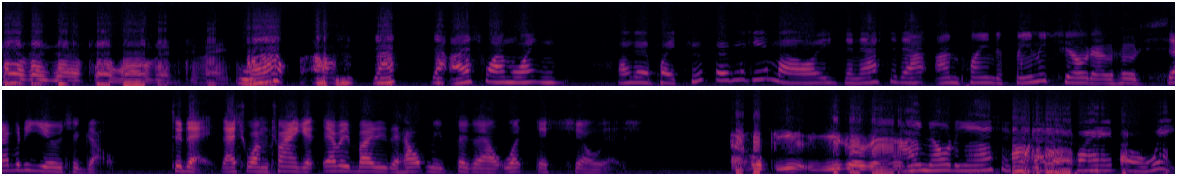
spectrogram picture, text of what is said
shows are you going to play Walden tonight? Well, um, that, that, that's why I'm waiting. I'm going to play two Fred McGee Then after that, I'm playing the famous show that I heard 70 years ago. Today. That's why I'm trying to get everybody to help me figure out what this show is. I hope you you know that. I know the answer. I've been playing it for weeks,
